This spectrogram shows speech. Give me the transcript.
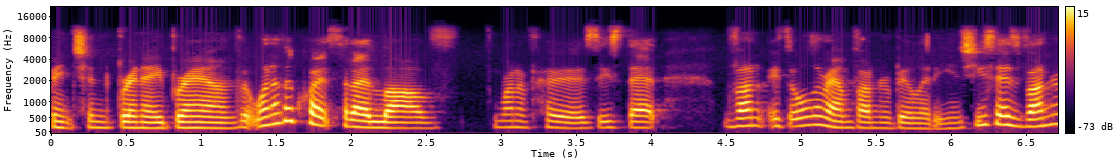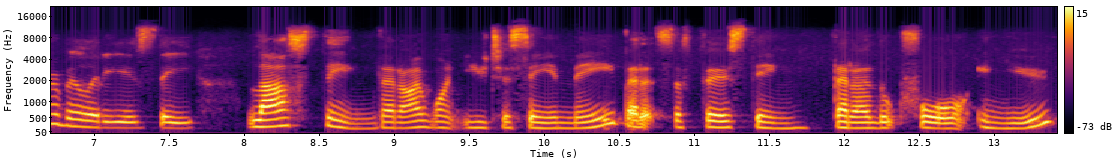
mentioned Brene Brown, but one of the quotes that I love, one of hers, is that it's all around vulnerability, and she says vulnerability is the last thing that I want you to see in me, but it's the first thing that I look for in you.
